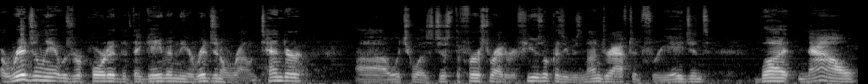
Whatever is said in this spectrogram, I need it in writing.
originally it was reported that they gave him the original round tender, uh, which was just the first right of refusal because he was an undrafted free agent. But now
